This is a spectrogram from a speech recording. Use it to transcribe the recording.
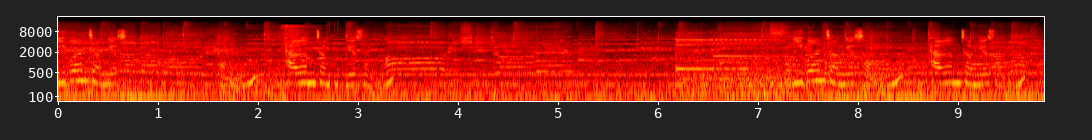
이번 정류소 다음 다음 정류소는 이번 정류소는 다음 정류소는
